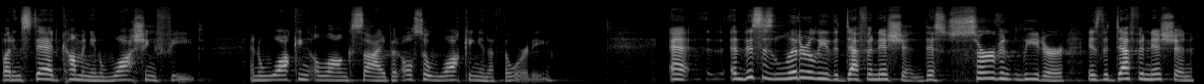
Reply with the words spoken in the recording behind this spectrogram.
but instead coming and washing feet and walking alongside, but also walking in authority. And, and, this is literally the definition. This servant leader is the definition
